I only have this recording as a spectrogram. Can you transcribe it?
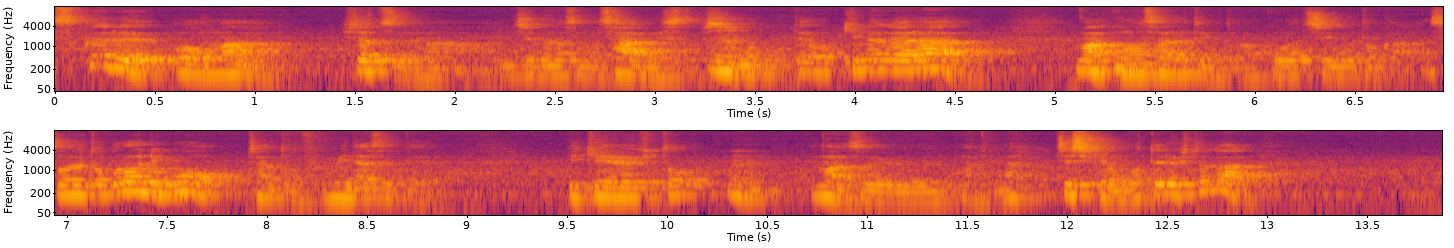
作るをまあ一つまあ自分のそのサービスとして持っておきながら、まあコンサルティングとかコーチングとかそういうところにもちゃんと踏み出せていける人うん。まあそういうなんていうかな知識を持てる人が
